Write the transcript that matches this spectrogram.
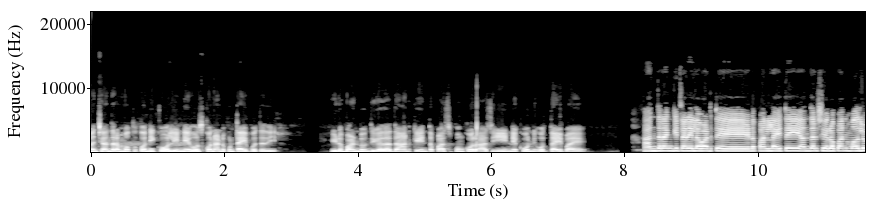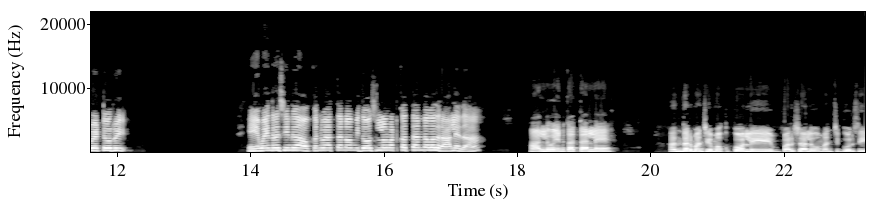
మంచి అందరం మొక్కుకొని కోళ్ళు ఇన్నే కోసుకొని వండుకుంటే అయిపోతుంది. ఈడ బండి ఉంది కదా దానికి ఇంత పసుపు కుంకుమ రాసి ఇన్నే కొన్ని కొత్త అయిపోయాయి అందరం గిట్ల నిలబడితే ఎడ పనులు అయితే అందరు చెరో పని మొదలు పెట్టుర్రి ఏమైందిరా సీన్గా ఒక్కని వేస్తానో మీ దోస్తులను పట్టుకొస్తాను కదా రాలేదా? వాళ్ళు వెనకత్తారులే. అందరు మంచిగా మొక్కుకోవాలి వర్షాలు మంచి కురిసి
